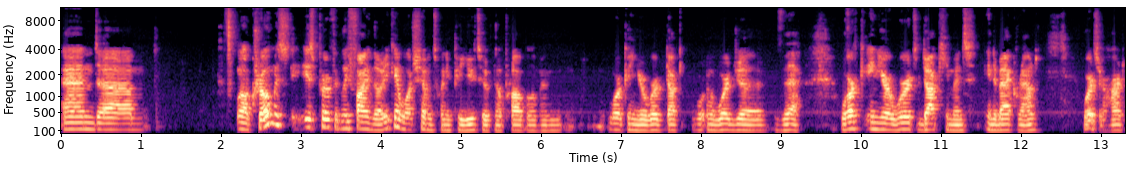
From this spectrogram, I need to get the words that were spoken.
And um, well, Chrome is is perfectly fine though. You can watch 720p YouTube, no problem, and work in your work doc word uh, the work in your Word document in the background. Words are hard.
